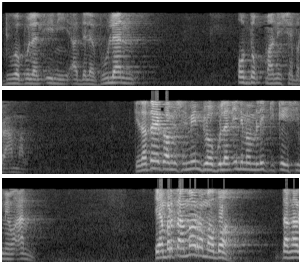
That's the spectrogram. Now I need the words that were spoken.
Dua bulan ini adalah bulan untuk manusia beramal. Kita tahu ya kaum muslimin dua bulan ini memiliki keistimewaan. Yang pertama Ramadan. Tanggal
